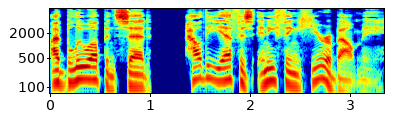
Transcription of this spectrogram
I blew up and said, how the F is anything here about me?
